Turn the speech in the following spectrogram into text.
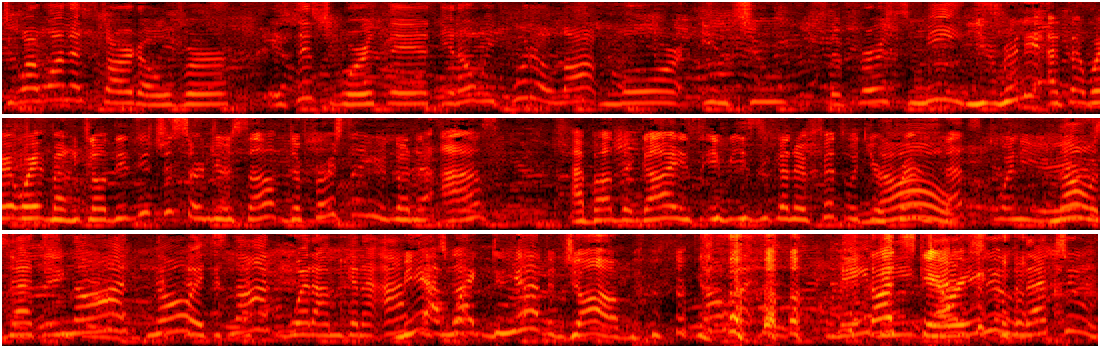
Do I want to start over? Is this worth it? You know, we put a lot more into the first meet. You really wait wait Marie-Claude, did you just hurt yourself? The first thing you're gonna ask about the guys is if is he gonna fit with your no, friends. That's twenty years. No, that's not. No, it's not what I'm going to ask. Me, It's I'm like, do you have a job? No, but maybe That's scary. That too. That too.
